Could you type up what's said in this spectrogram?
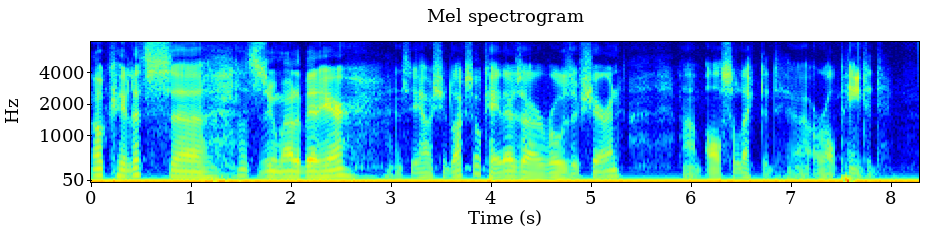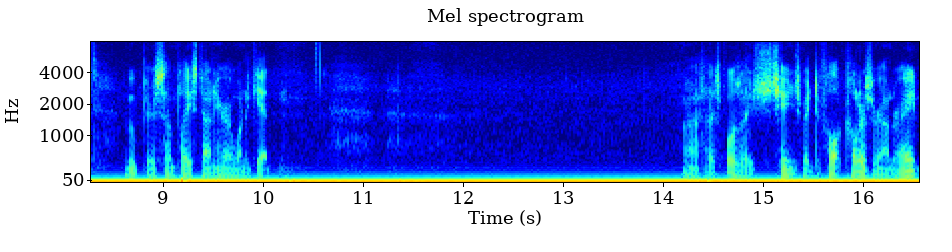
Okay, let's uh, let's zoom out a bit here and see how she looks. Okay, there's our Rose of Sharon, um, all selected uh, or all painted. Oop, there's some place down here I want to get. So I suppose I should change my default colors around, right?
